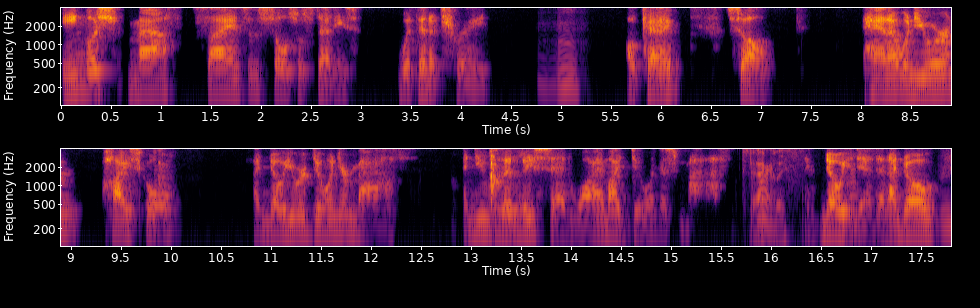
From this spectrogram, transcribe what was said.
English, math, science, and social studies within a trade. Mm-hmm. Okay. So, Hannah, when you were in high school, I know you were doing your math and you literally said, Why am I doing this math? Exactly. I know you yes. did. And I know mm-hmm.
